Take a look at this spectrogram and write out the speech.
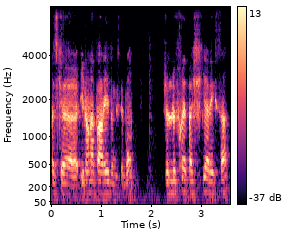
parce que euh, il en a parlé, donc c'est bon. Je ne le ferai pas chier avec ça.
